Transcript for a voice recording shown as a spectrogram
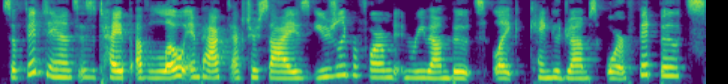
So, fit dance is a type of low impact exercise usually performed in rebound boots like Kangoo jumps or fit boots.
